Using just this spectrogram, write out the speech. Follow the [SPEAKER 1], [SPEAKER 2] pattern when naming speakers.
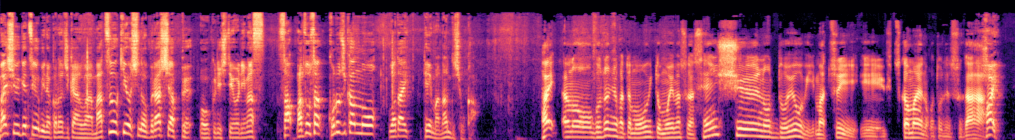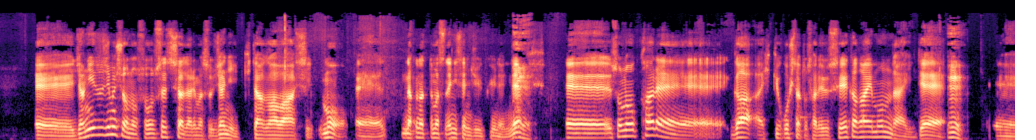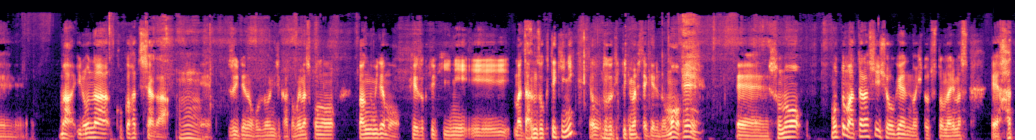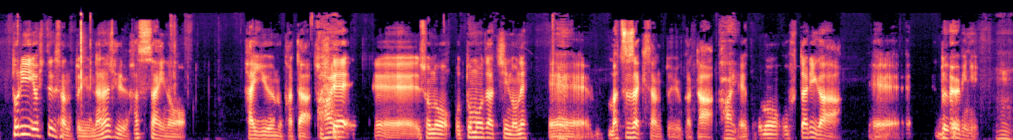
[SPEAKER 1] 毎週月曜日のこの時間は松尾清のブラッシュアップお送りしております。さあ松尾さんこの時間の話題テーマ何でしょうか？
[SPEAKER 2] はい、あの、ご存知の方も多いと思いますが、先週の土曜日、まあ、つい、え2日前のことですが、
[SPEAKER 1] はい。
[SPEAKER 2] えージャニーズ事務所の創設者であります、ジャニー喜多川氏、もう、えー亡くなってますね、2019年にね。
[SPEAKER 1] え。
[SPEAKER 2] えーその彼が引き起こしたとされる性加害問題で、
[SPEAKER 1] ええ
[SPEAKER 2] えーまあ、いろんな告発者が、
[SPEAKER 1] えうん。
[SPEAKER 2] えー続いてのをご存知かと思います。この番組でも継続的に、えーまあ、断続的にお届けしてきましたけれども、
[SPEAKER 1] え
[SPEAKER 2] え。ーその最も新しい証言の一つとなります、えー服部義次さんという78歳の俳優の方、そして、えーそのお友達のね、えー松崎さんという方、
[SPEAKER 1] はい、
[SPEAKER 2] えーこのお二人が、えー土曜日に
[SPEAKER 1] うん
